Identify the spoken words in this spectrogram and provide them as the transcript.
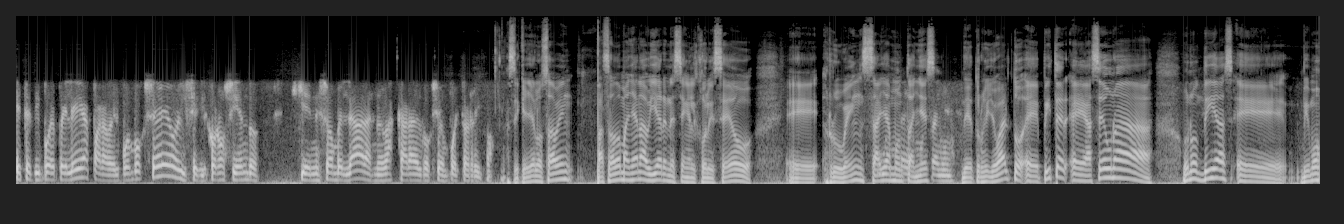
este tipo de peleas, para ver buen boxeo y seguir conociendo quiénes son, ¿verdad?, las nuevas caras del boxeo en Puerto Rico. Así que ya lo saben, pasado mañana viernes en el Coliseo eh, Rubén Sayas Montañez de Trujillo Alto. Eh, Peter, eh, hace una, unos días vimos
